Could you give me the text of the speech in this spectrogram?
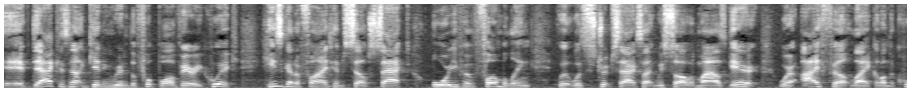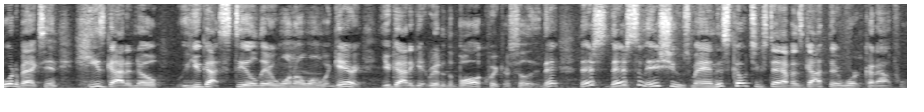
if Dak is not getting rid of the football very quick, he's going to find himself sacked or even fumbling with, with strip sacks like we saw with Myles Garrett, where I felt like on the quarterback's end, he's got to know you got Steele there one on one with Garrett, you got to get rid of the ball quicker. So there's there's some issues, man. This coaching staff has got their work cut out for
